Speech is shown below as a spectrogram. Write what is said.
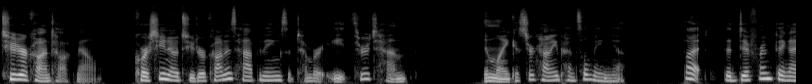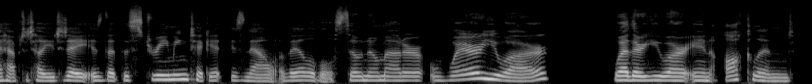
TudorCon talk now. Of course, you know TudorCon is happening September 8th through 10th in Lancaster County, Pennsylvania. But the different thing I have to tell you today is that the streaming ticket is now available. So no matter where you are, whether you are in Auckland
